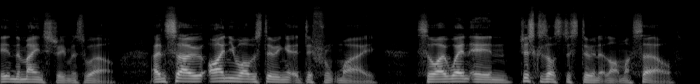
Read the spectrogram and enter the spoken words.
in the mainstream as well. And so I knew I was doing it a different way. So I went in just because I was just doing it like myself.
